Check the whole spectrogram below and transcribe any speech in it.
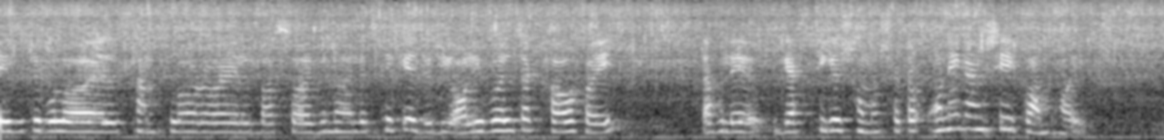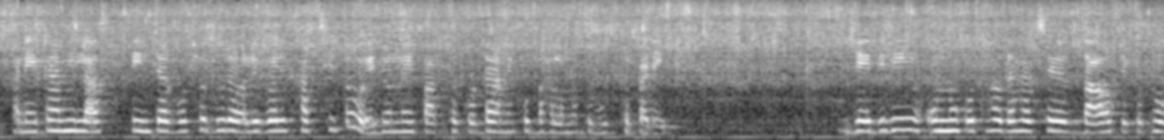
ভেজিটেবল অয়েল সানফ্লাওয়ার অয়েল বা সয়াবিন অয়েলের থেকে যদি অলিভ অয়েলটা খাওয়া হয়, তাহলে গ্যাস্ট্রিকের সমস্যাটা অনেকাংশেই কম হয়। মানে এটা আমি লাস্ট তিন চার বছর ধরে অলিভ অয়েল খাচ্ছি তো, এই জন্য এই পার্থক্যটা আমি খুব ভালো মতো বুঝতে পারি। যেদিনই অন্য কোথাও দেখা যাচ্ছে দাওয়াতে কোথাও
